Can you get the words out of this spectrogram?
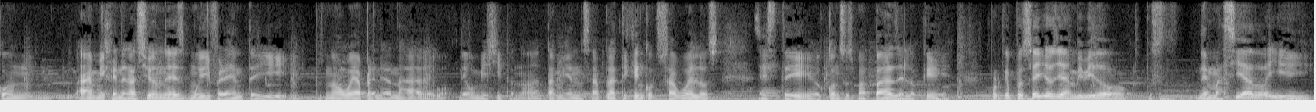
con a mi generación es muy diferente y pues no voy a aprender nada de, un viejito, ¿no? También, o sea, platiquen con sus abuelos, este, o con sus papás de lo que, porque pues ellos ya han vivido pues demasiado y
